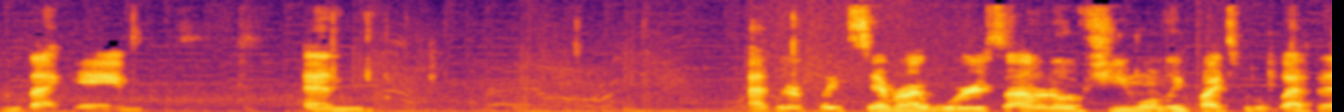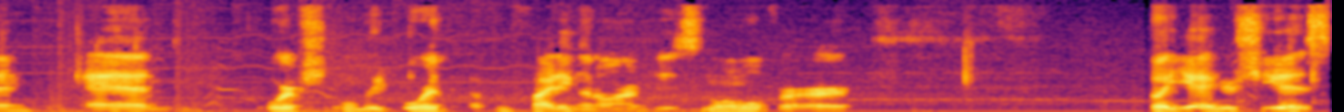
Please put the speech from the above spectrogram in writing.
from that game. And after I played Samurai Warriors, I don't know if she normally fights with a weapon and or if she only or fighting unarmed is normal for her. But yeah, here she is.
